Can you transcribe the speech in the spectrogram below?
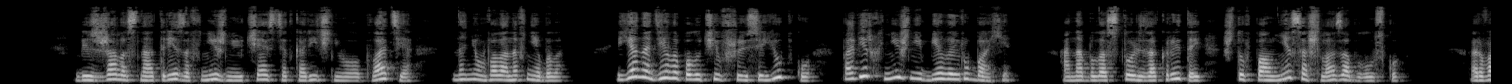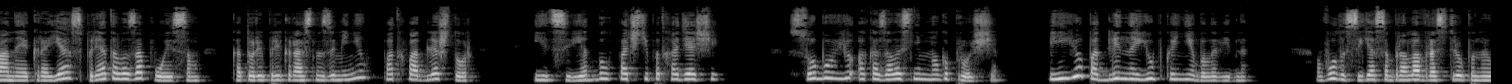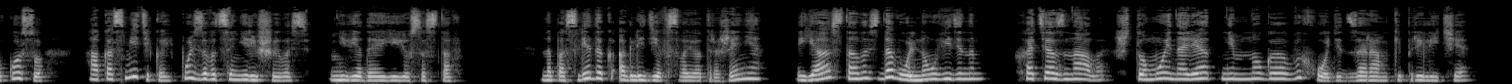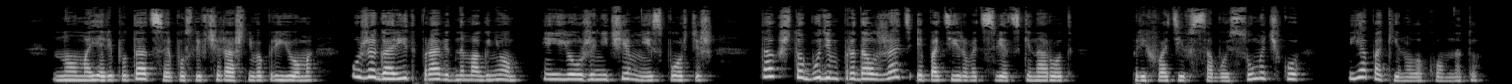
Безжалостно отрезав нижнюю часть от коричневого платья, на нем валанов не было, я надела получившуюся юбку поверх нижней белой рубахи. Она была столь закрытой, что вполне сошла за блузку. Рваные края спрятала за поясом, который прекрасно заменил подхват для штор, и цвет был почти подходящий. С обувью оказалось немного проще. Ее под длинной юбкой не было видно. Волосы я собрала в растрепанную косу, а косметикой пользоваться не решилась, не ведая ее состав. Напоследок, оглядев свое отражение, я осталась довольно увиденным, хотя знала, что мой наряд немного выходит за рамки приличия. Но моя репутация после вчерашнего приема уже горит праведным огнем, и ее уже ничем не испортишь, так что будем продолжать эпатировать светский народ. Прихватив с собой сумочку, я покинула комнату.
